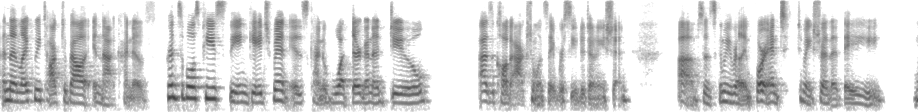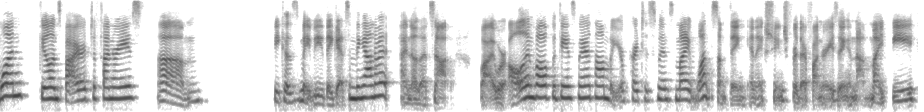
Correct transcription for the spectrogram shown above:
And then, like we talked about in that kind of principles piece, the engagement is kind of what they're going to do as a call to action once they've received a donation. Um, so it's going to be really important to make sure that they, one, feel inspired to fundraise um, because maybe they get something out of it. I know that's not why we're all involved with Dance Marathon, but your participants might want something in exchange for their fundraising. And that might be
